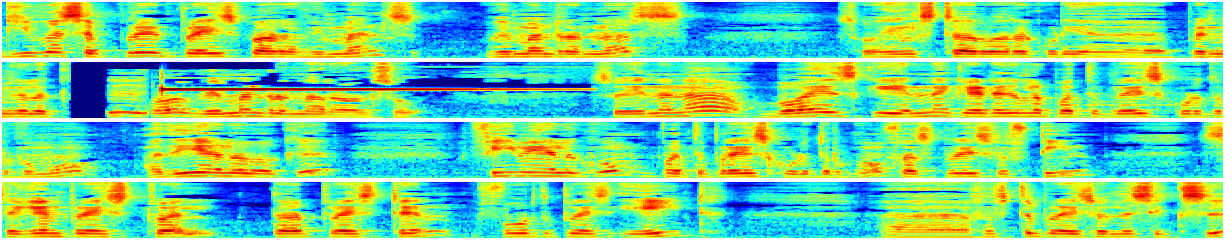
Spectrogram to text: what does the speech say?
give a separate prize for womens women runners so youngster வரக்கூடிய பெண்களுக்கு விமன் ரன்னர் ஆல்சோ ஸோ என்னென்னா பாய்ஸ்க்கு என்ன கேட்டகரியில் பத்து ப்ரைஸ் கொடுத்துருக்கோமோ அதே அளவுக்கு ஃபீமேலுக்கும் பத்து ப்ரைஸ் கொடுத்துருக்கோம். First prize fifteen second prize twelve third prize ten fourth prize eight fifth prize வந்து சிக்ஸு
